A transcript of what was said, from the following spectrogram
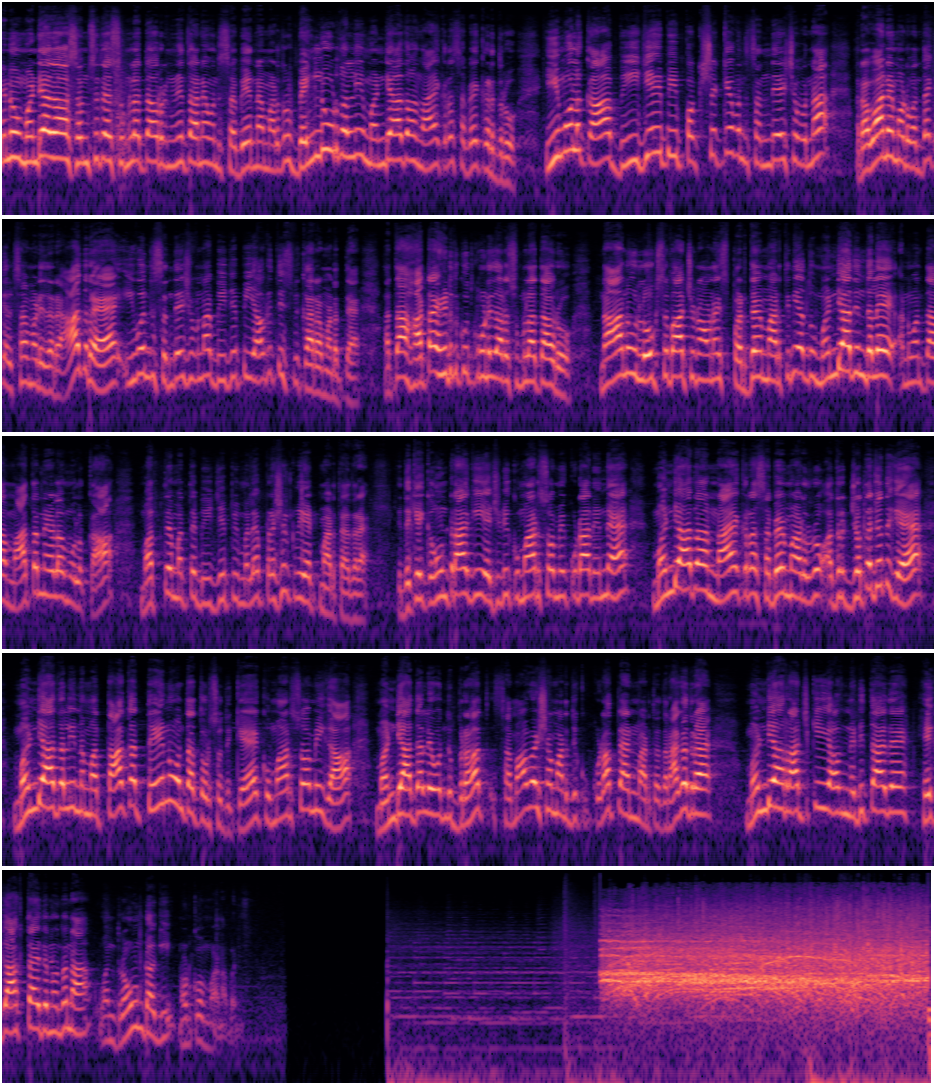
ಇನ್ನು ಮಂಡ್ಯದ ಸಂಸದೆ ಸುಮಲತಾ ಅವರು ನಿನ್ನೆ ತಾನೇ ಒಂದು ಸಭೆಯನ್ನು ಮಾಡಿದ್ರು. ಬೆಂಗಳೂರಿನಲ್ಲಿ ಮಂಡ್ಯದ ನಾಯಕರ ಸಭೆ ಕರೆದ್ರು. ಈ ಮೂಲಕ ಬಿಜೆಪಿ ಪಕ್ಷಕ್ಕೆ ಒಂದು ಸಂದೇಶವನ್ನ ರವಾನೆ ಮಾಡುವಂತ ಕೆಲಸ ಮಾಡಿದ್ದಾರೆ. ಆದರೆ ಈ ಒಂದು ಸಂದೇಶವನ್ನ ಬಿಜೆಪಿ ಯಾವ ರೀತಿ ಸ್ವೀಕಾರ ಮಾಡುತ್ತೆ? ಅಥವಾ ಹಠ ಹಿಡಿದು ಕೂತ್ಕೊಂಡಿದ್ದಾರೆ ಸುಮಲತಾ ಅವರು. ನಾನು ಲೋಕಸಭಾ ಚುನಾವಣೆ ಸ್ಪರ್ಧೆ ಮಾಡ್ತೀನಿ, ಅದು ಮಂಡ್ಯದಿಂದಲೇ ಅನ್ನುವಂಥ ಮಾತನ್ನು ಹೇಳೋ ಮೂಲಕ ಮತ್ತೆ ಮತ್ತೆ ಬಿಜೆಪಿ ಮೇಲೆ ಪ್ರೆಷರ್ ಕ್ರಿಯೇಟ್ ಮಾಡ್ತಾ ಇದ್ದಾರೆ. ಇದಕ್ಕೆ ಕೌಂಟರ್ ಆಗಿ ಎಚ್ ಡಿ ಕುಮಾರಸ್ವಾಮಿ ಕೂಡ ನಿನ್ನೆ ಮಂಡ್ಯದ ನಾಯಕರ ಸಭೆ ಮಾಡಿದ್ರು. ಅದ್ರ ಜೊತೆ ಜೊತೆಗೆ ಮಂಡ್ಯದಲ್ಲಿ ನಮ್ಮ ತಾಕತ್ತೇನು ಅಂತ ತೋರಿಸೋದಕ್ಕೆ ಕುಮಾರಸ್ವಾಮಿಗ ಮಂಡ್ಯದಲ್ಲೇ ಒಂದು ಬೃಹತ್ ಸಮಾವೇಶ ಮಾಡೋದಕ್ಕೂ ಕೂಡ ಪ್ಲಾನ್ ಮಾಡ್ತಾ ಇದ್ದಾರೆ. ಹಾಗಾದ್ರೆ ಮಂಡ್ಯ ರಾಜಕೀಯ ಯಾವ್ದು ನಡೀತಾ ಇದೆ, ಹೇಗೆ ಆಗ್ತಾ ಇದೆ ಅನ್ನೋದನ್ನ ಒಂದು ರೌಂಡ್ ಆಗಿ ನೋಡ್ಕೊಂಬೋಣ ಬನ್ನಿ.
